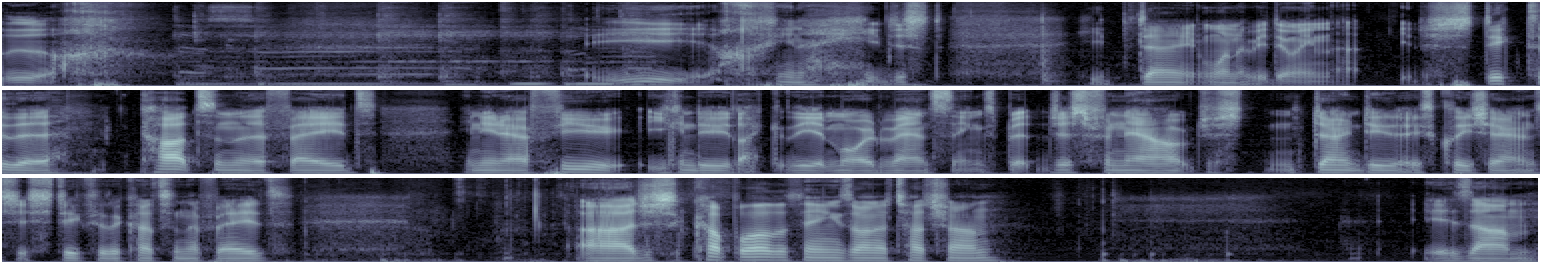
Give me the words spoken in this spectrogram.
ugh. Ugh, you know, you just, you don't want to be doing that. You just stick to the cuts and the fades, and you know a few you can do like the more advanced things, but just for now, just don't do those cliches. Just stick to the cuts and the fades. Uh, just a couple other things I want to touch on is um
